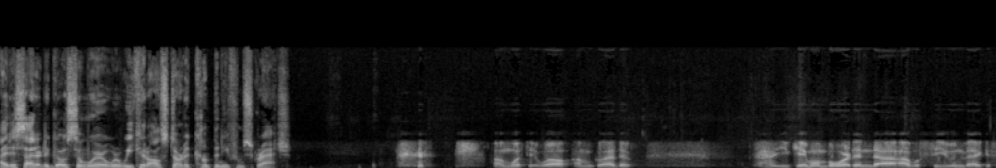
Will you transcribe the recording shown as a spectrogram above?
I decided to go somewhere where we could all start a company from scratch. I'm with you. Well, I'm glad that you came on board, and uh, I will see you in Vegas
